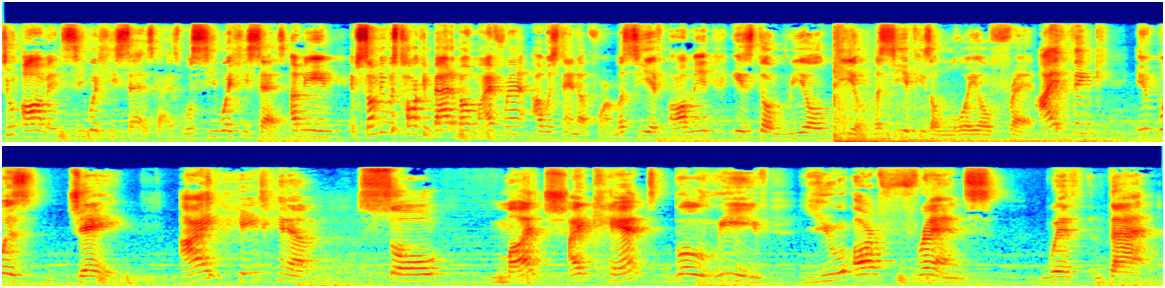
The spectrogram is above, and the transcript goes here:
to Ahmed, see what he says, guys. We'll see what he says. I mean, if somebody was talking bad about my friend, I would stand up for him. Let's see if Ahmed is the real deal. Let's see if he's a loyal friend. I think it was Jay. I hate him so much. I can't believe you are friends with that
